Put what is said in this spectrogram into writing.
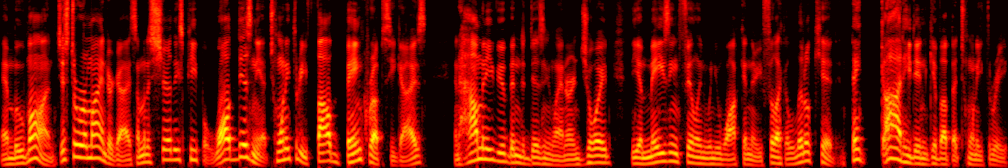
and move on. Just a reminder, guys, I'm going to share these people. Walt Disney at 23 filed bankruptcy, guys. And how many of you have been to Disneyland or enjoyed the amazing feeling when you walk in there? You feel like a little kid. And thank God he didn't give up at 23.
